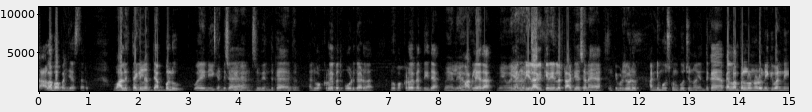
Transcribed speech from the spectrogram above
చాలా బాగా పనిచేస్తారు. వాళ్ళకి తగిలిన దెబ్బలు "ఓయ్, నీకు ఎందుక. నువ్వు ఎందుక నువ్వు ఒక్కడవే పెద్ద పోటుగాడువా? నువ్వు ఒక్కడవే పెద్ద ఇదా? మాకు లేదా? నేను ఇలాగే ఇలాగ కెరీర్లో స్టార్ట్ చేశానా. ఇప్పుడు చూడు అన్ని మూసుకుని కూర్చున్నావు. ఎందుకయ్యా? పెళ్ళం పిల్ల ఉన్నాడు నీకు ఇవన్నీ.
